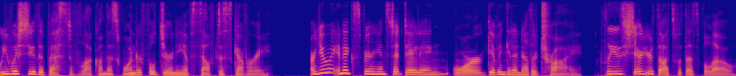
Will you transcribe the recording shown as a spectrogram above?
We wish you the best of luck on this wonderful journey of self discovery. Are you inexperienced at dating or giving it another try? Please share your thoughts with us below.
